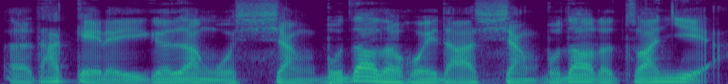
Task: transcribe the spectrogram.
呃，他给了一个让我想不到的回答，想不到的专业啊！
